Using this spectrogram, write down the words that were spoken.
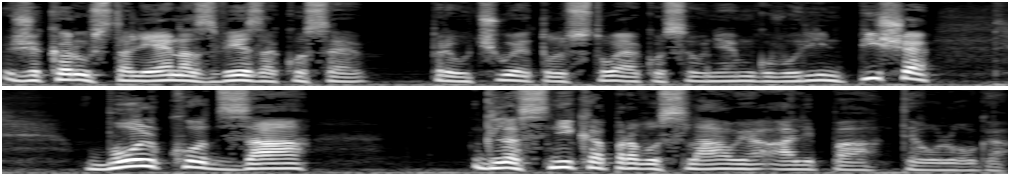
že kar ustaljena zveza, ko se preučuje Tolstoja, ko se o njem govori in piše, bolj kot za glasnika pravoslavja ali pa teologa.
